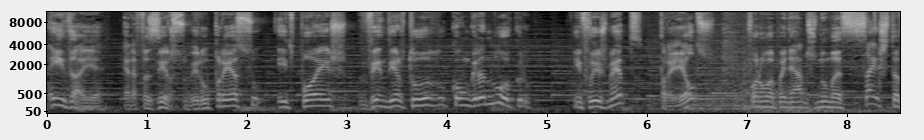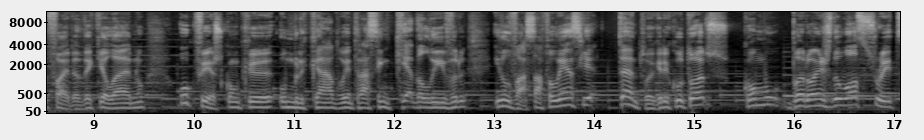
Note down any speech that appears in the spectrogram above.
A ideia era fazer subir o preço e depois vender tudo com um grande lucro. Infelizmente, para eles, foram apanhados numa sexta-feira daquele ano, o que fez com que o mercado entrasse em queda livre e levasse à falência tanto agricultores como barões da Wall Street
